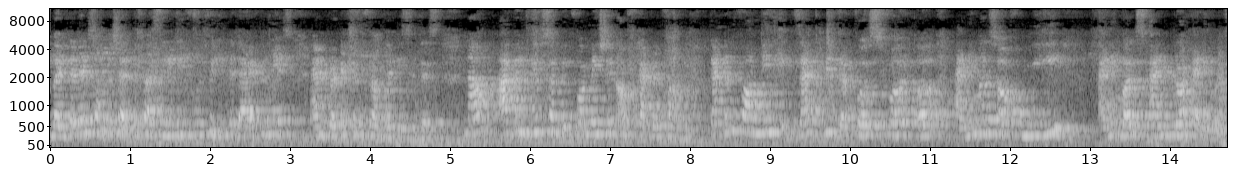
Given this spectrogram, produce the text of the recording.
maintenance of the shelter facility, fulfilling the dietary needs and protection from the diseases. Now, I will give some information of cattle farming. Cattle farming exactly refers for uh, animals of mealy animals and draught animals.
